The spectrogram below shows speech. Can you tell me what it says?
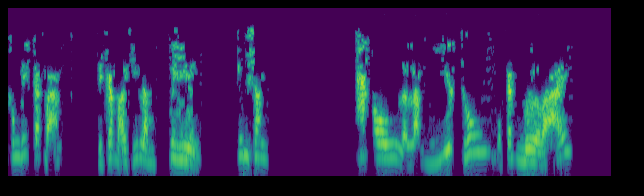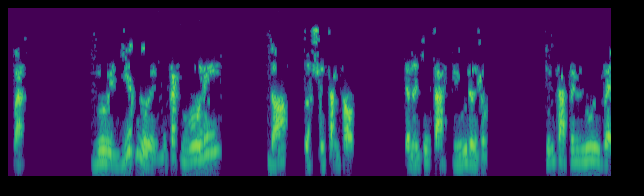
không biết các bạn, thì các bạn chỉ làm phiền chúng sanh. Ác ôn là làm giết thú một cách bừa bãi và người giết người một cách vô lý. Đó là sự tâm thôi. Cho nên chúng ta hiểu được rồi. Chúng ta phải lui về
